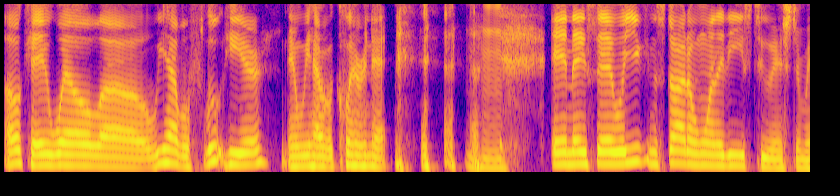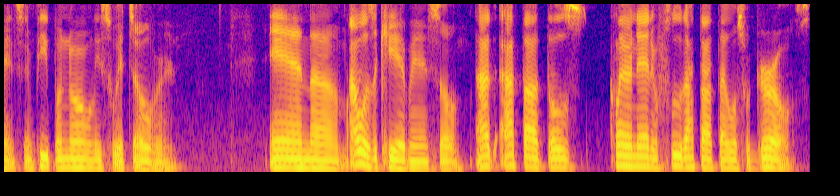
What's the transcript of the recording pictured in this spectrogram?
Okay, well, uh, we have a flute here and we have a clarinet. mm-hmm. And they said, Well, you can start on one of these two instruments, and people normally switch over. And um, I was a kid, man, so I, I thought those clarinet and flute, I thought that was for girls.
